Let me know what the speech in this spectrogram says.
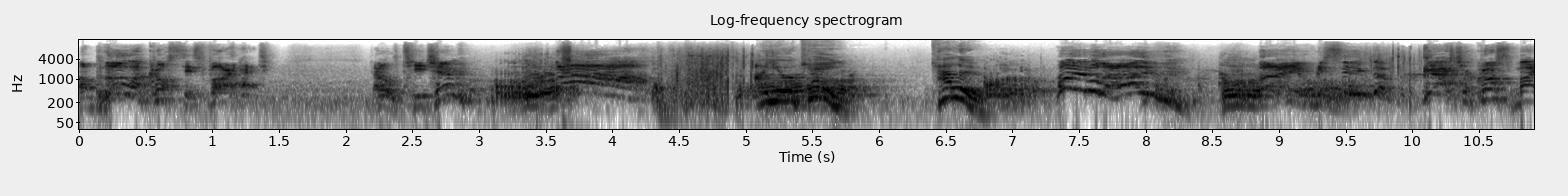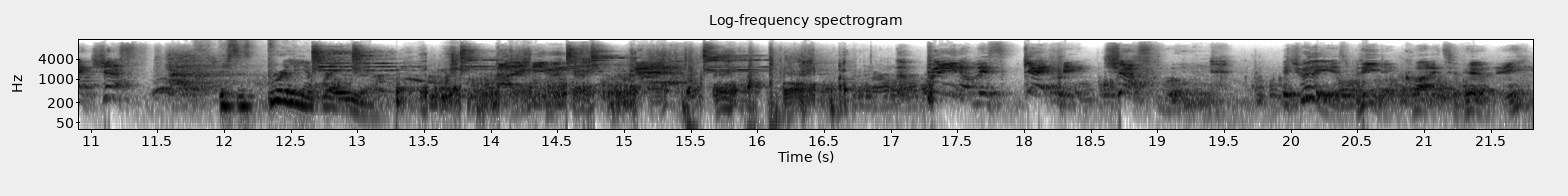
a blow across his forehead. That'll teach him. Ah! Are you okay? Callow? I'm alive! I received a gash across my chest. This is brilliant radio. I'm even. The pain of this gaping chest wound, which really is bleeding quite severely,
